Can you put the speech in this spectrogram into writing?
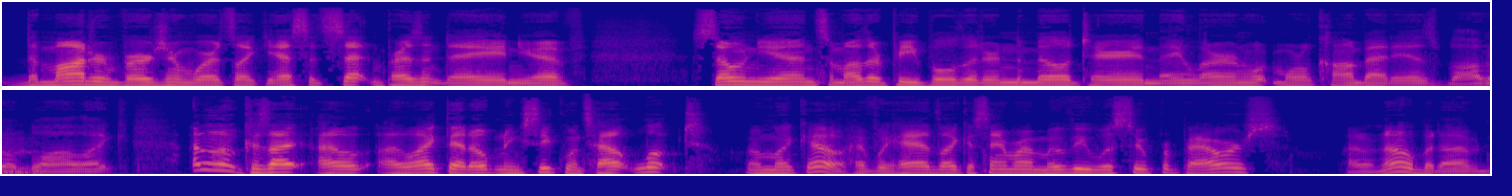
the modern version where it's like, yes, it's set in present day, and you have Sonya and some other people that are in the military, and they learn what Mortal Kombat is. Blah blah blah. Like I don't know because I, I I like that opening sequence how it looked. I'm like, oh, have we had like a samurai movie with superpowers? I don't know, but I'd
